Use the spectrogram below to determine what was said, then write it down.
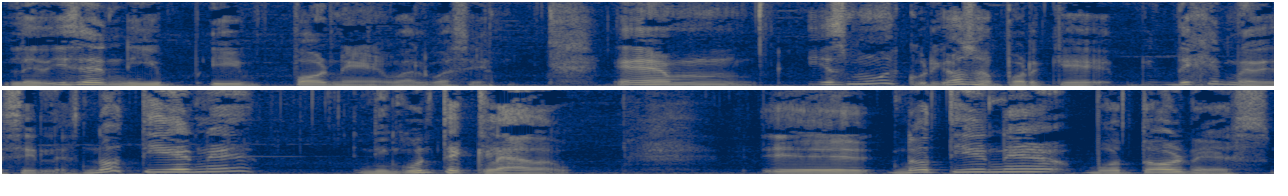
le dicen y, y pone o algo así. Eh, es muy curioso porque, déjenme decirles, no tiene ningún teclado, eh, no tiene botones.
